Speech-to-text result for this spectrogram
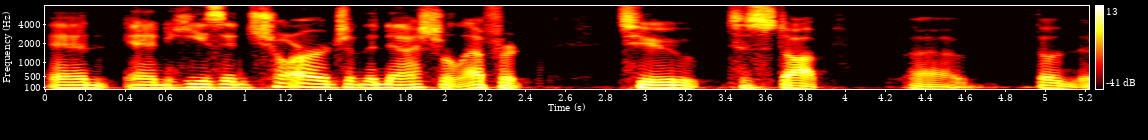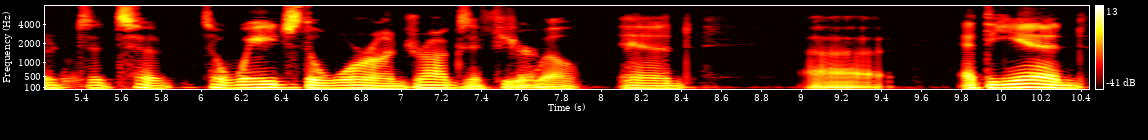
and and he's in charge of the national effort to to stop. Uh, the, to, to to wage the war on drugs, if you Sure. will, and uh, at the end,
